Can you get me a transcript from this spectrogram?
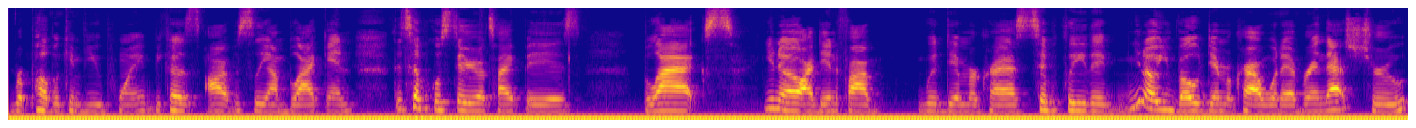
republican viewpoint because obviously i'm black and the typical stereotype is blacks you know identify with Democrats. Typically, they you know you vote Democrat, whatever, and that's true.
